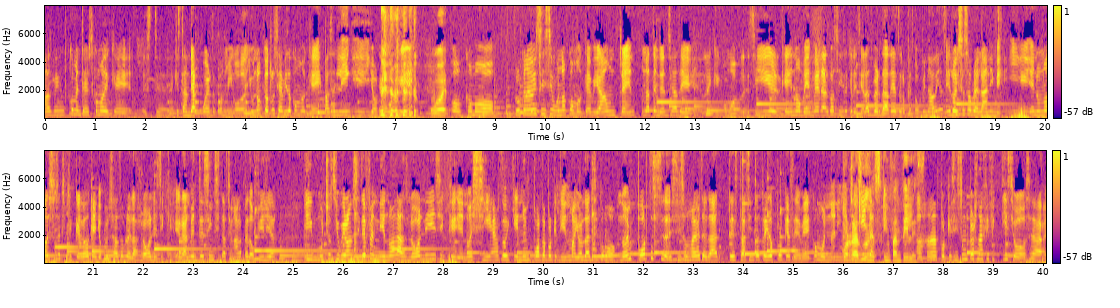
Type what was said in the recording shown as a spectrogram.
Más bien comentarios como de que, este, de que están de acuerdo conmigo. Y uno que otro sí ha habido como que hey, pasen link y, y yo como que... What? O como, creo que una vez hice uno como que había un trend, una tendencia de, de que como decir que en November, algo así, de que decía las verdades de lo que tú opinabas. Y lo hice sobre el anime. Y en uno de esos expliqué lo que yo pensaba sobre las lolis y que realmente es incitación a la pedofilia. Y muchos estuvieron así defendiendo a las lolis y que no es cierto y que no importa porque tienen mayor edad. Y como, no importa si, si, son mayores de edad, te estás sintiendo atraído porque se ve como una niña Por chiquita. rasgos infantiles. Ajá, porque si es un personaje ficticio, o sea,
